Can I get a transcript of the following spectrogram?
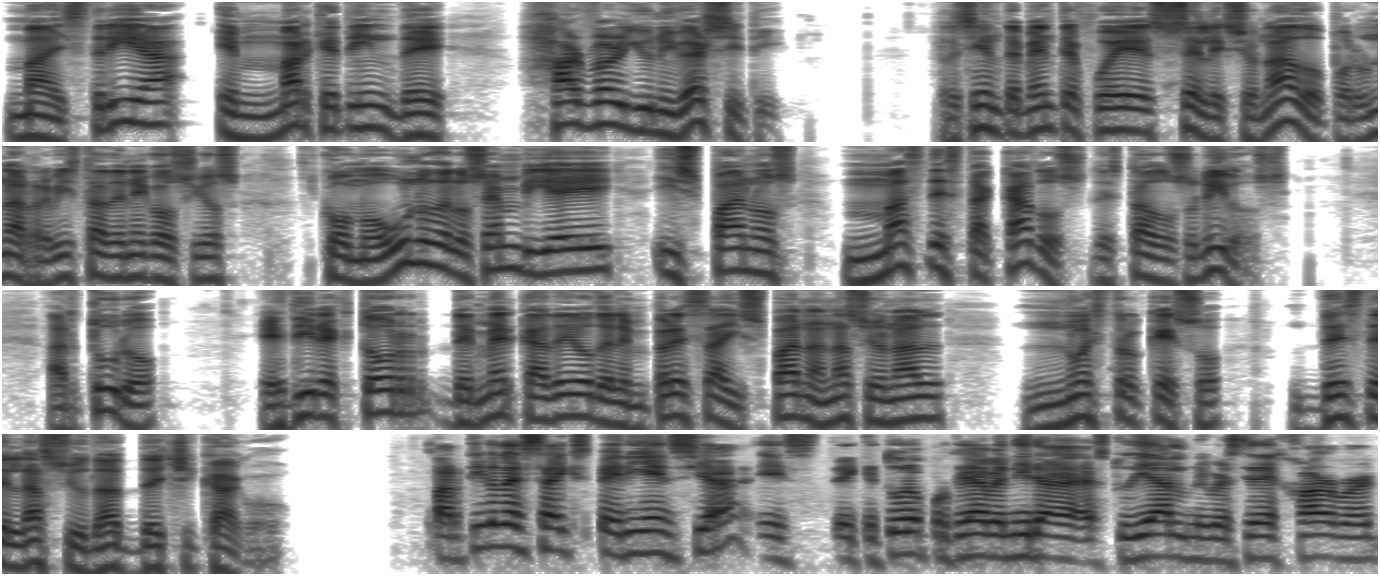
maestría en marketing de Harvard University. Recientemente fue seleccionado por una revista de negocios como uno de los MBA hispanos más destacados de Estados Unidos. Arturo es director de mercadeo de la empresa hispana nacional Nuestro Queso, desde la ciudad de Chicago. A partir de esa experiencia, este, que tuve la oportunidad de venir a estudiar a la Universidad de Harvard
